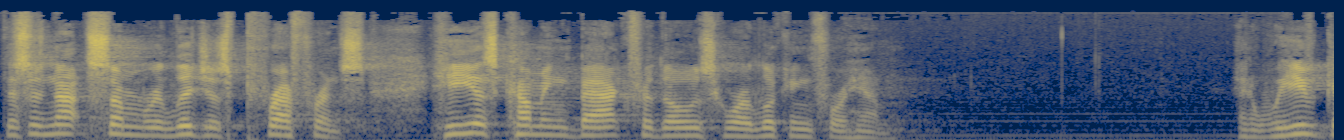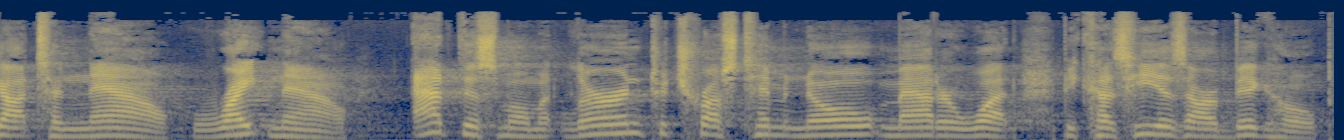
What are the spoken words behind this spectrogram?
This is not some religious preference. He is coming back for those who are looking for him. And we've got to now, right now, at this moment, learn to trust Him no matter what, because He is our big hope.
